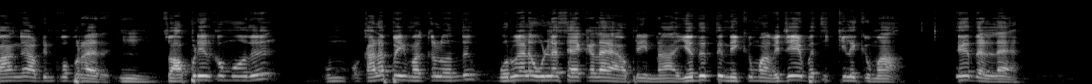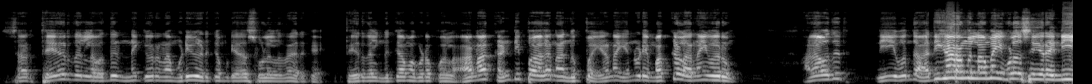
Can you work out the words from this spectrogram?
வாங்க அப்படின்னு கூப்பிடுறாரு. ஸோ அப்படி இருக்கும்போது கலப்பை மக்கள் வந்து ஒருவேளை உள்ள சேர்க்கல அப்படின்னா எதிர்த்து நிற்குமா விஜயை பத்தி கிழிக்குமா? தேர்தலில். சார் தேர்தலில் வந்து இன்னைக்கு வரை நான் முடிவு எடுக்க முடியாத சூழலில் தான் இருக்கேன். தேர்தல் நிற்காம கூட போகலாம் ஆனால் கண்டிப்பாக நான் நிற்பேன் ஏன்னா என்னுடைய மக்கள் அனைவரும் அதாவது நீ வந்து அதிகாரம் இல்லாமல் இவ்வளவு செய்கிற நீ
